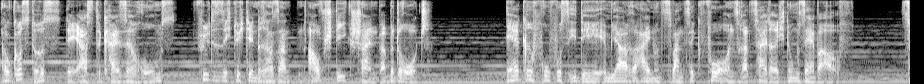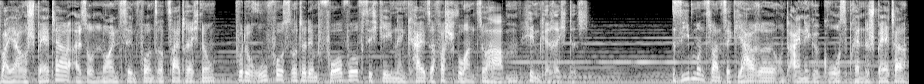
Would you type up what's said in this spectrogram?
Augustus, der erste Kaiser Roms, fühlte sich durch den rasanten Aufstieg scheinbar bedroht. Er griff Rufus Idee im Jahre 21 vor unserer Zeitrechnung selber auf. Zwei Jahre später, also 19 vor unserer Zeitrechnung, wurde Rufus unter dem Vorwurf, sich gegen den Kaiser verschworen zu haben, hingerichtet. 27 Jahre und einige Großbrände später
